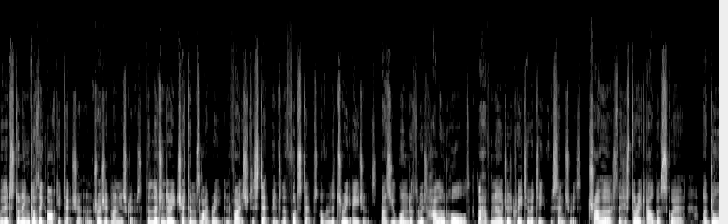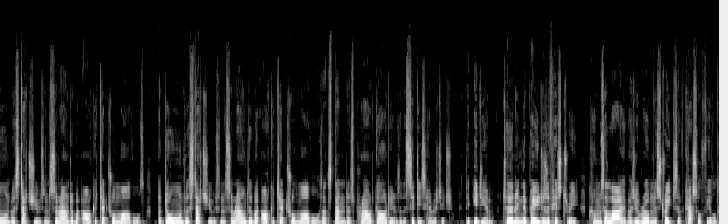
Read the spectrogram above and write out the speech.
with its stunning Gothic architecture and treasured manuscripts. The legendary Chetham's Library invites you to step into the footsteps of literary agents as you wander through its hallowed halls that have nurtured creativity for centuries. Traverse the historic Albert Square adorned with statues and surrounded by architectural marvels, adorned with statues and surrounded by architectural marvels that stand as proud guardians of the city's heritage. The idiom, turning the pages of history, comes alive as you roam the streets of Castlefield,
